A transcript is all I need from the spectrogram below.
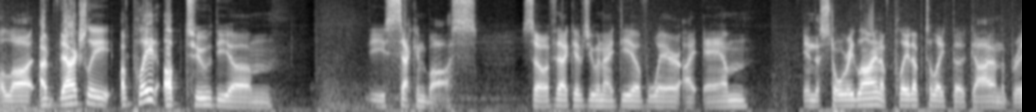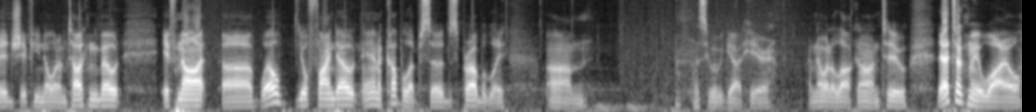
a lot. I've actually I've played up to the um the second boss. So if that gives you an idea of where I am in the storyline, I've played up to like the guy on the bridge if you know what I'm talking about. If not, uh well, you'll find out in a couple episodes probably. Um let's see what we got here. I know how to lock on too. That took me a while.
